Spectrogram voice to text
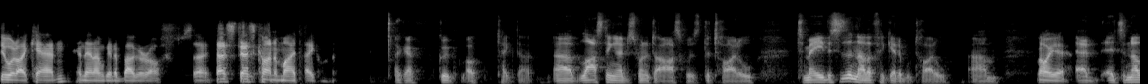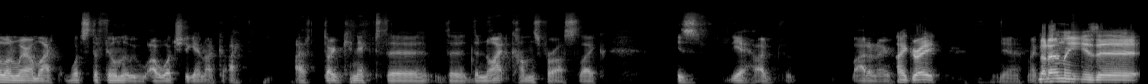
do what I can, and then I'm going to bugger off." So that's that's kind of my take on it. Okay, good. I'll take that. Uh, last thing I just wanted to ask was the title. To me, this is another forgettable title. Um, oh yeah, uh, it's another one where I'm like, "What's the film that we, I watched again?" Like, I I don't connect the the the night comes for us. Like, is yeah, I I don't know. I agree. Yeah. Okay. Not only is it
